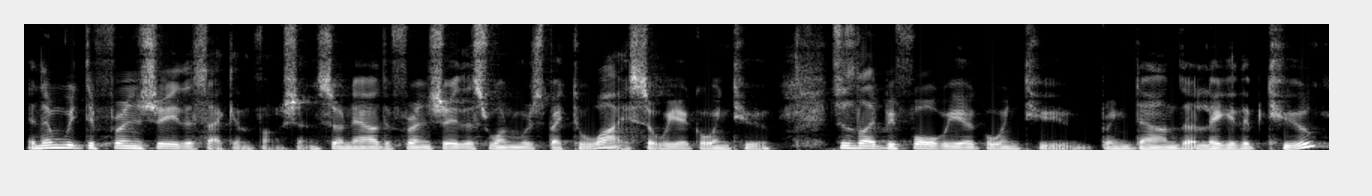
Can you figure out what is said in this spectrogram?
And then we differentiate the second function. So now differentiate this one with respect to y. So we are going to, just like before, we are going to bring down the negative 2.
